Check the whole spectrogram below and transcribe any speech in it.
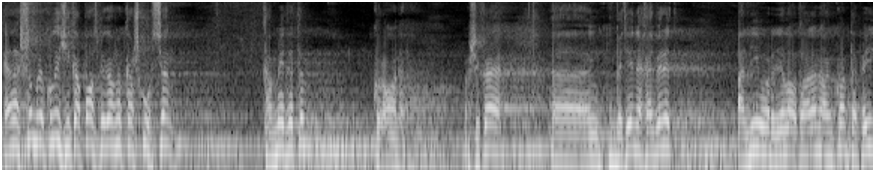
Edhe shumë mrekulli që i ka pas për ka shku, së janë, ka me vetëm Kur'anit. Shikoje, në betejën e Hajberit, Aliu radijallahu teala anhu, ankonte prej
